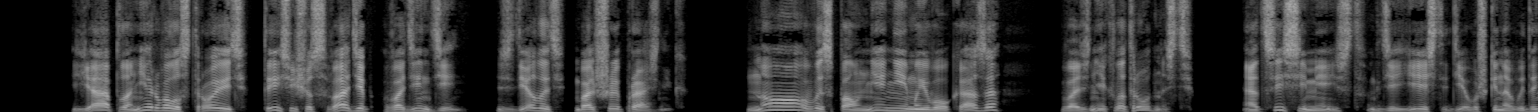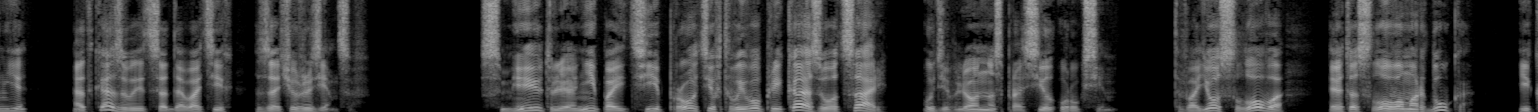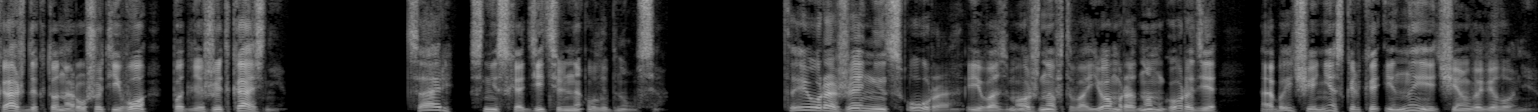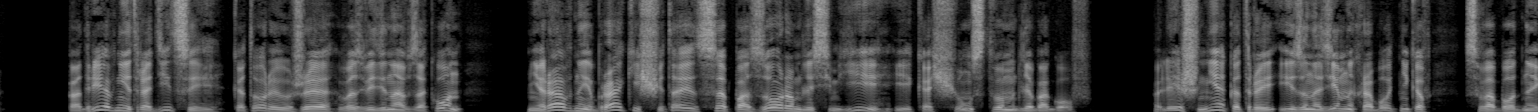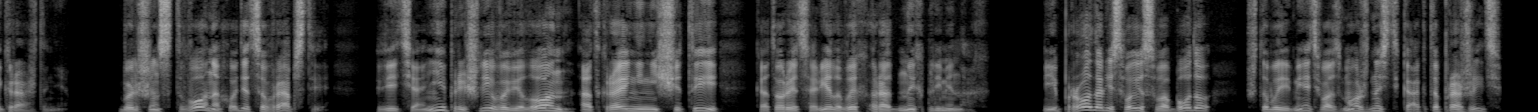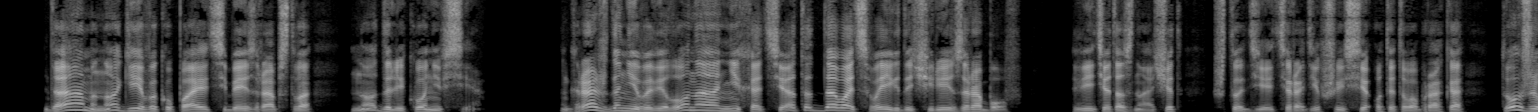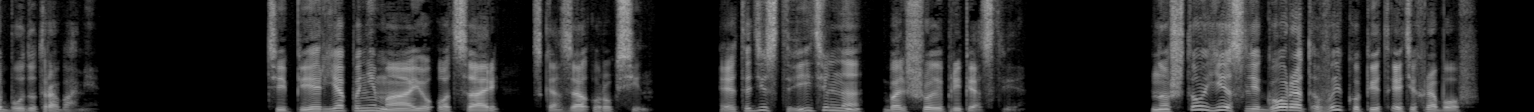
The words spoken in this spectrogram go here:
«Я планировал устроить тысячу свадеб в один день сделать большой праздник. Но в исполнении моего указа возникла трудность. Отцы семейств, где есть девушки на выданье, отказываются отдавать их за чужеземцев. «Смеют ли они пойти против твоего приказа, о царь?» — удивленно спросил Уруксин. «Твое слово — это слово Мордука, и каждый, кто нарушит его, подлежит казни». Царь снисходительно улыбнулся. «Ты уроженец Ура, и, возможно, в твоем родном городе обычаи несколько иные, чем в Вавилоне. По древней традиции, которая уже возведена в закон, неравные браки считаются позором для семьи и кощунством для богов. Лишь некоторые из иноземных работников — свободные граждане. Большинство находятся в рабстве, ведь они пришли в Вавилон от крайней нищеты, которая царила в их родных племенах, и продали свою свободу, чтобы иметь возможность как-то прожить. Да, многие выкупают себя из рабства, но далеко не все. Граждане Вавилона не хотят отдавать своих дочерей за рабов, ведь это значит, что дети, родившиеся от этого брака, тоже будут рабами. «Теперь я понимаю, о царь», — сказал Уруксин. «Это действительно большое препятствие. Но что, если город выкупит этих рабов?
